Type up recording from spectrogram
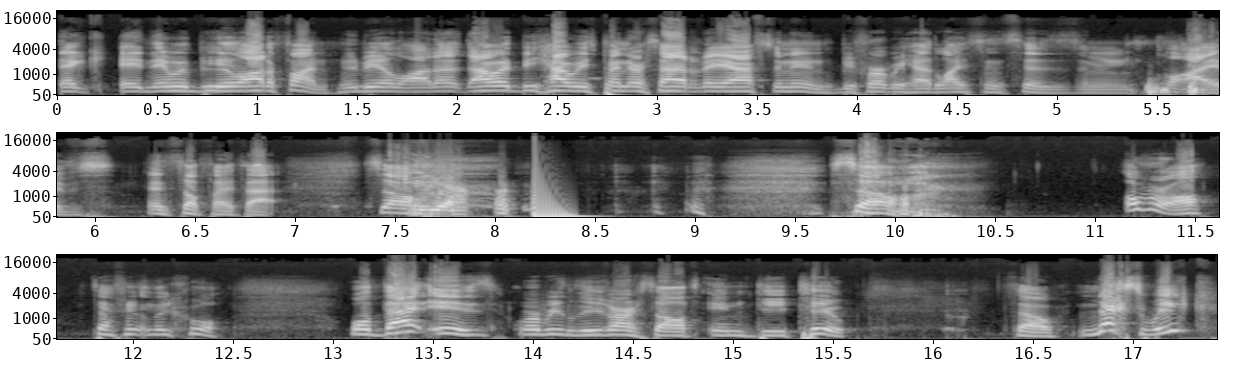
like, and it would be a lot of fun. It'd be a lot of that would be how we spend our Saturday afternoon before we had licenses and lives and stuff like that. So yeah. so overall, definitely cool. Well, that is where we leave ourselves in D two. So next week,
